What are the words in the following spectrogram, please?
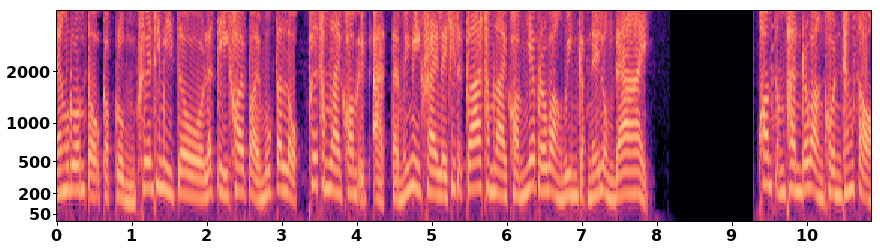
นั่งร่วมโต๊ะกับกลุ่มเพื่อนที่มีโจและตีคอยปล่อยมุกตลก เพื่อทำลายความอึดอัด แต่ไม่มีใครเลยที่จะกล้าทำลายความเงียบระหว่างวินกับเนยลงได้ ความสัมพันธ์ระหว่างคนทั้งสอง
